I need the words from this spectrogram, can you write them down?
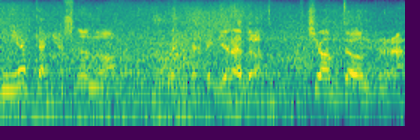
Нет, конечно, но... Геродот, в чем-то он прав.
